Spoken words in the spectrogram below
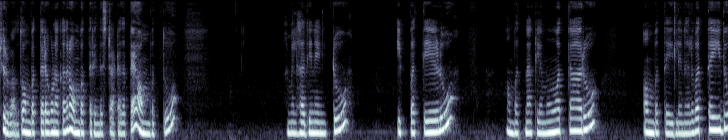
ಶುರುವಾಗುತ್ತೆ. ಒಂಬತ್ತರ ಗುಣಕ ಅಂದರೆ ಒಂಬತ್ತರಿಂದ ಸ್ಟಾರ್ಟ್ ಆಗುತ್ತೆ. ಒಂಬತ್ತು, ಆಮೇಲೆ ಹದಿನೆಂಟು, ಇಪ್ಪತ್ತೇಳು, ಒಂಬತ್ನಾಲ್ಕಲೆ ಮೂವತ್ತಾರು, ಒಂಬತ್ತೈದಲೆ ನಲವತ್ತೈದು,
